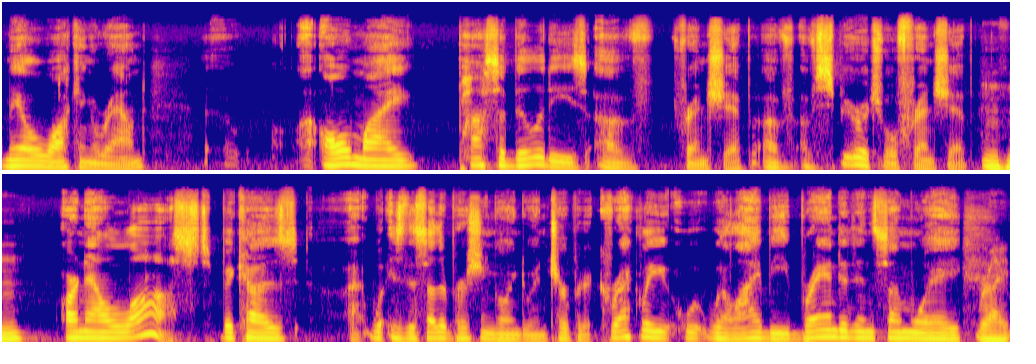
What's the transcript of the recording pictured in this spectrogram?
male walking around, all my possibilities of friendship, of, of spiritual friendship, mm-hmm. are now lost because uh, is this other person going to interpret it correctly? Will I be branded in some way? Right.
